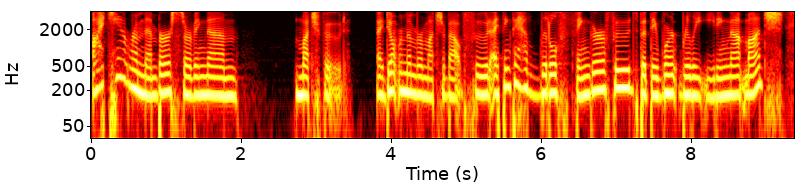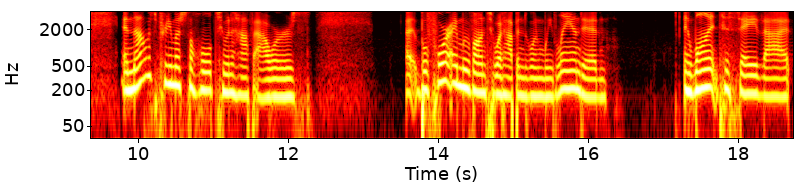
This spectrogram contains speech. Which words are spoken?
I can't remember serving them much food. I don't remember much about food. I think they had little finger foods, but they weren't really eating that much. And that was pretty much the whole two and a half hours. Uh, before I move on to what happened when we landed, I want to say that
